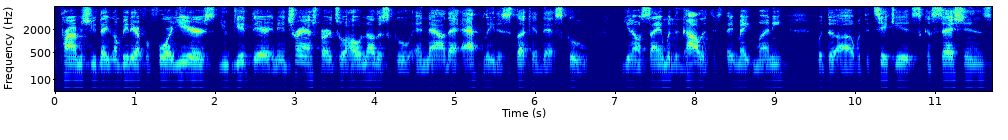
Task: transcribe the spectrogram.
I promise you they're gonna be there for four years. You get there and then transfer to a whole nother school, and now that athlete is stuck at that school. You know, same with Mm. the colleges. They make money with the uh with the tickets, concessions.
